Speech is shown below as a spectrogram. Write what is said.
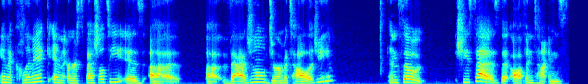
in a clinic, and her specialty is uh, uh, vaginal dermatology. And so she says that oftentimes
